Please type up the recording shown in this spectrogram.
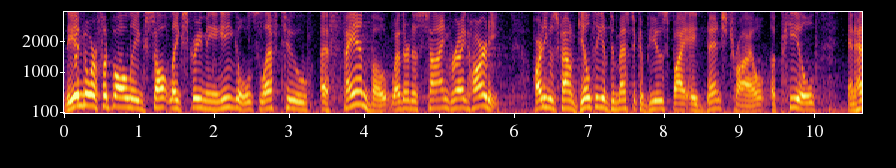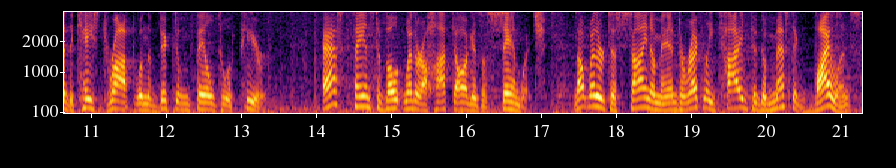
The Indoor Football League Salt Lake Screaming Eagles left to a fan vote whether to sign Greg Hardy. Hardy was found guilty of domestic abuse by a bench trial, appealed, and had the case dropped when the victim failed to appear. Ask fans to vote whether a hot dog is a sandwich, not whether to sign a man directly tied to domestic violence.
